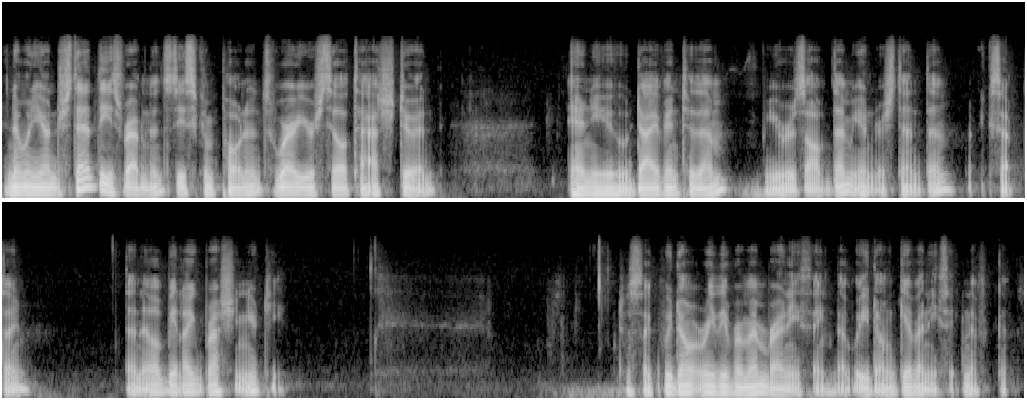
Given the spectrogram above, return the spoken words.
And then when you understand these remnants, these components, where you're still attached to it, and you dive into them, you resolve them, you understand them, accept them, then it'll be like brushing your teeth. Just like we don't really remember anything that we don't give any significance.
